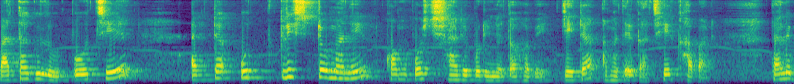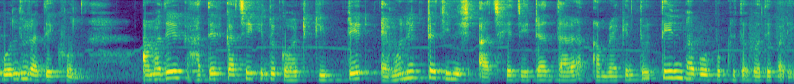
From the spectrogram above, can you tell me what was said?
পাতাগুলো পচে একটা উৎকৃষ্ট মানের কম্পোস্ট সারে পরিণত হবে, যেটা আমাদের গাছের খাবার। তাহলে বন্ধুরা দেখুন, আমাদের হাতের কাছে কিন্তু গড গিফটেড এমন একটা জিনিস আছে, যেটার দ্বারা আমরা কিন্তু তিনভাবে উপকৃত হতে পারি।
